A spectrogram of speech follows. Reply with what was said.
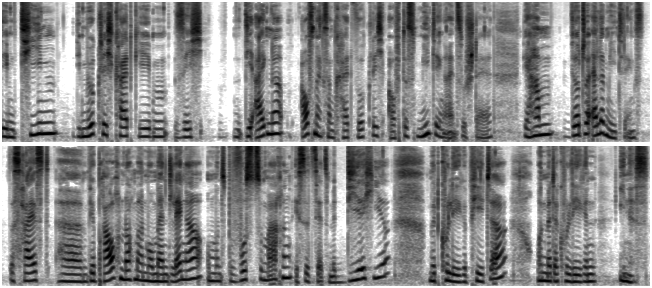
dem Team die Möglichkeit geben, sich die eigene Aufmerksamkeit wirklich auf das Meeting einzustellen. Wir haben virtuelle Meetings. Das heißt, äh, wir brauchen noch mal einen Moment länger, um uns bewusst zu machen, ich sitze jetzt mit dir hier, mit Kollege Peter und mit der Kollegin Ines.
